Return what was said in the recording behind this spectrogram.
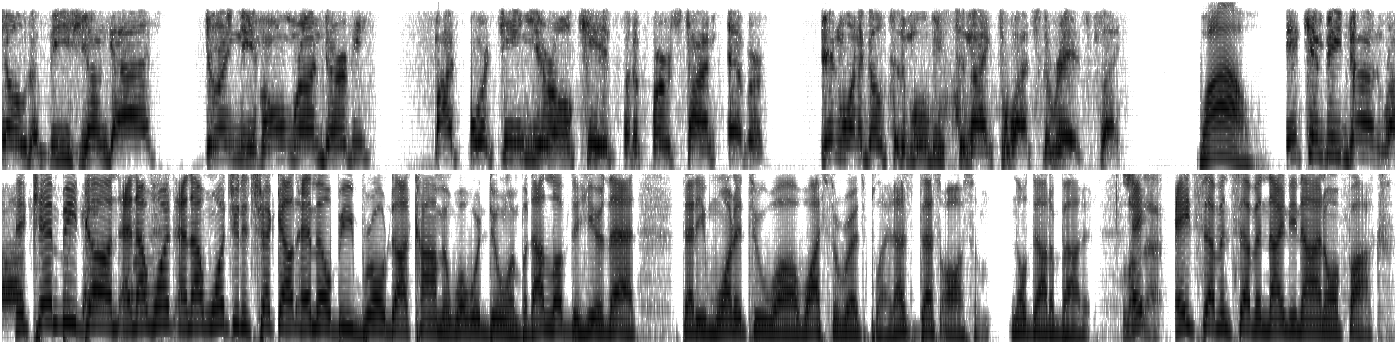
showed of these young guys during the home run derby, my 14 year old kid, for the first time ever, didn't want to go to the movies tonight to watch the Reds play. Wow. It can be done, Rob. It can be done, and I want and I want you to check out MLBBro.com and what we're doing. But I'd love to hear that that he wanted to uh, watch the Reds play. That's that's awesome, no doubt about it. Love that. Eight seven seven ninety nine on Fox.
